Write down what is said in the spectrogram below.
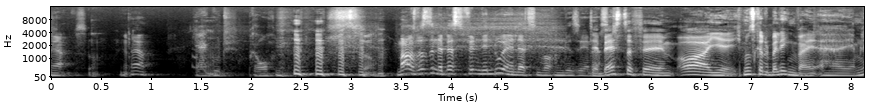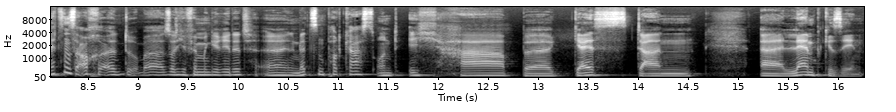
Ja. So, Ja. Ja, gut, brauchen. so. Marius, was ist denn der beste Film, den du in den letzten Wochen gesehen Der hast? beste Film, oh je, ich muss gerade überlegen, weil äh, wir haben letztens auch äh, über solche Filme geredet, äh, im letzten Podcast, und ich habe gestern äh, Lamp gesehen.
